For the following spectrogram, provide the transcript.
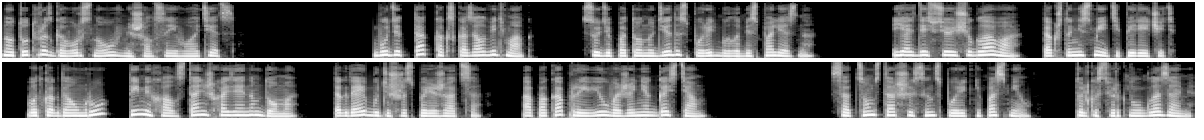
но тут в разговор снова вмешался его отец. Будет так, как сказал ведьмак. Судя по тону деда, спорить было бесполезно. Я здесь все еще глава, так что не смейте перечить. Вот когда умру, ты, Михаил, станешь хозяином дома. Тогда и будешь распоряжаться. А пока прояви уважение к гостям. С отцом старший сын спорить не посмел, только сверкнул глазами.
